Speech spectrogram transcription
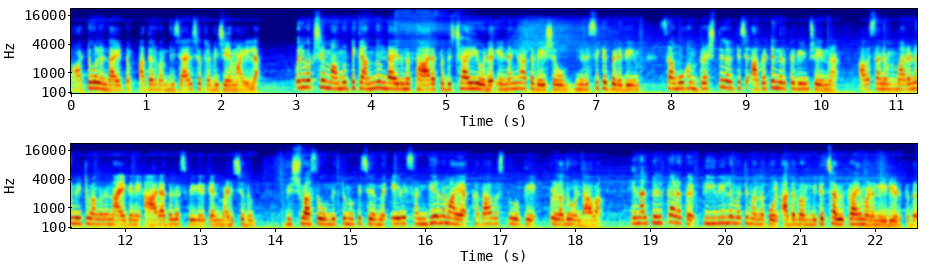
പാട്ടുകളുണ്ടായിട്ടും അഥർവം വിചാരിച്ചത്ര വിജയമായില്ല. ഒരുപക്ഷെ മമ്മൂട്ടിക്ക് അന്നുണ്ടായിരുന്ന താരപ്രതിച്ഛായയോട് ഇണങ്ങാത്ത വേഷവും നിരസിക്കപ്പെടുകയും സമൂഹം ഭ്രഷ്ട് കൽപ്പിച്ച് അകറ്റി നിർത്തുകയും ചെയ്യുന്ന അവസാനം മരണമേറ്റു വാങ്ങുന്ന നായകനെ ആരാധകർ സ്വീകരിക്കാൻ മടിച്ചതും വിശ്വാസവും മിത്തുമൊക്കെ ചേർന്ന് ഏറെ സങ്കീർണമായ കഥാവസ്തുവൊക്കെ ഉള്ളതുകൊണ്ടാവാം എന്നാൽ പിൽക്കാലത്ത് ടി വിയിലും മറ്റും വന്നപ്പോൾ അഥർവം മികച്ച അഭിപ്രായമാണ് നേടിയെടുത്തത്.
